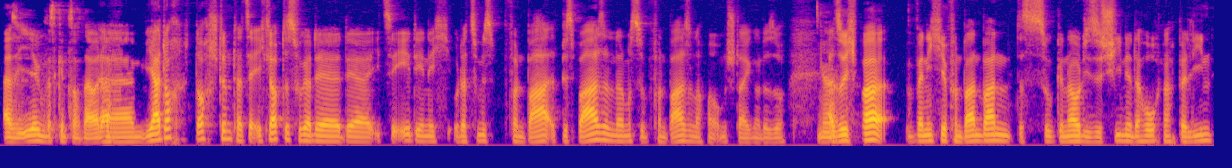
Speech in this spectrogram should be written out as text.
Also irgendwas gibt's doch da, oder? Ähm, ja, doch, doch, stimmt tatsächlich. Ich glaube, das ist sogar der, der ICE, den ich, oder zumindest von ba bis Basel, und dann musst du von Basel nochmal umsteigen oder so. Ja. Also ich war, wenn ich hier von Bahnbahn, das ist so genau diese Schiene da hoch nach Berlin,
